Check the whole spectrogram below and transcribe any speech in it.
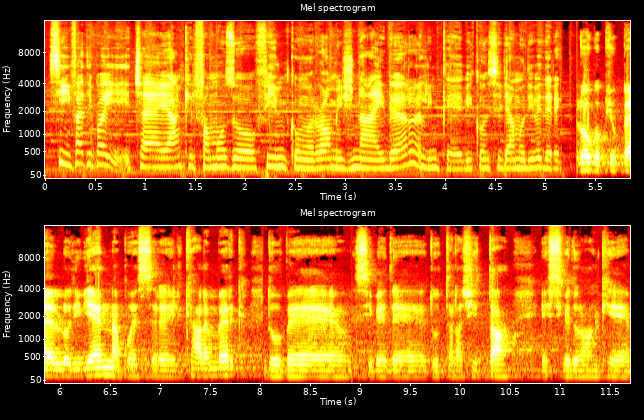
Sì, infatti poi c'è anche il famoso film con Romy Schneider, link che vi consigliamo di vedere. Il luogo più bello di Vienna può essere il Kahlenberg, dove si vede tutta la città e si vedono anche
